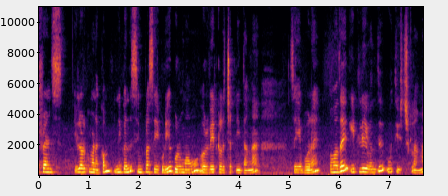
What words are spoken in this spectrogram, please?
ஃப்ரெண்ட்ஸ் எல்லோருக்கும் வணக்கம். இன்றைக்கி வந்து சிம்பிளாக செய்யக்கூடிய குருமாவும் ஒரு வேர்க்கடலை சட்னி தாங்க செய்ய போகிறேன் இப்போ வந்து இட்லியை வந்து ஊற்றி வச்சுக்கலாங்க.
